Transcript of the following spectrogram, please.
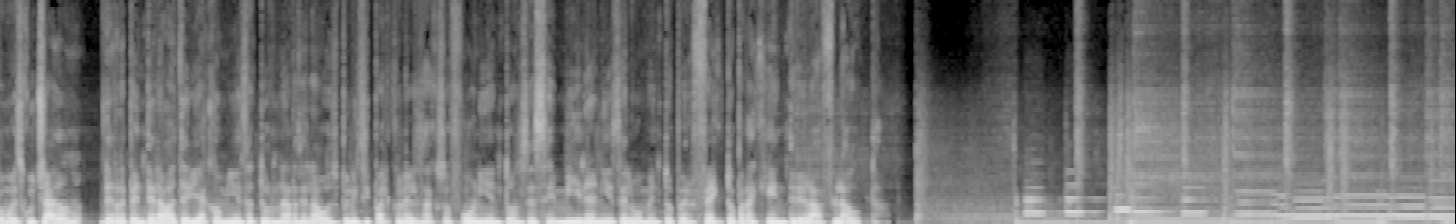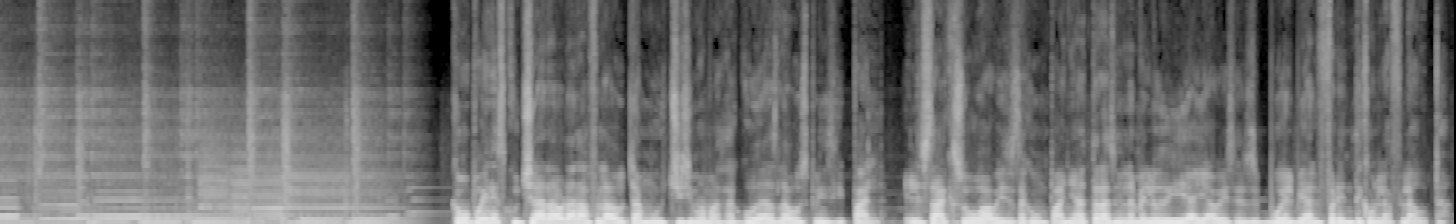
Como escucharon, de repente la batería comienza a turnarse la voz principal con el saxofón y entonces se miran y es el momento perfecto para que entre la flauta. Como pueden escuchar, ahora la flauta muchísimo más aguda es la voz principal. El saxo a veces acompaña atrás en la melodía y a veces vuelve al frente con la flauta.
